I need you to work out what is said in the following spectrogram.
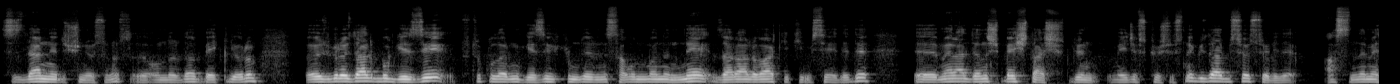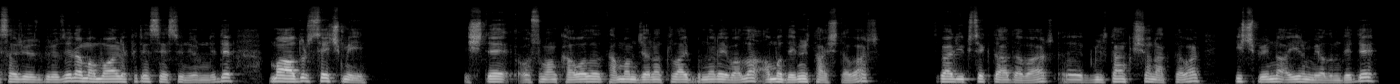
Sizler ne düşünüyorsunuz? E, onları da bekliyorum. Özgür Özel bu gezi tutuklularını, gezi hükümlerini savunmanın ne zararı var ki kimseye dedi. E, Meral Danış Beştaş dün meclis kürsüsünde güzel bir söz söyledi. Aslında mesajı Özgür Özel ama muhalefete sesleniyorum dedi. Mağdur seçmeyin. İşte Osman Kavala tamam Can Atalay bunlar eyvallah ama Demirtaş da var. Sibel Yüksekdağ da var. e, Gülten Kışanak da var. Hiçbirini ayırmayalım dedi.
